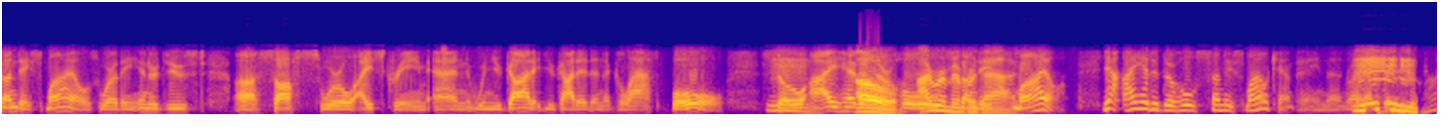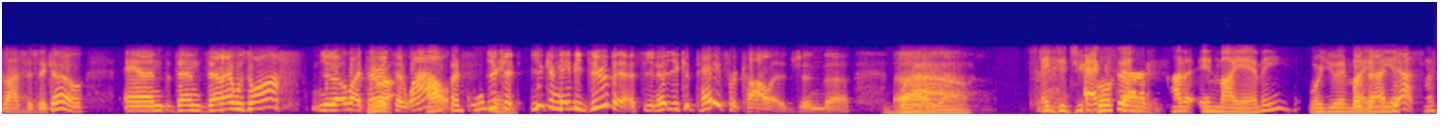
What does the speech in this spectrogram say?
Sunday Smiles, where they introduced uh, soft swirl ice cream, and when you got it, you got it in a glass bowl. So Mm. I had Oh, their whole I remember Sunday that. Smile. Yeah, I headed their whole Sunday Smile campaign then, right? after Mm. Glasses to Go, and then then I was off. You know, my parents were said, "Wow, you could you can maybe do this. You know, you could pay for college." And uh, Wow. And did you Excellent. book that out of, in Miami? Were you in What's that? Miami? at Yes.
